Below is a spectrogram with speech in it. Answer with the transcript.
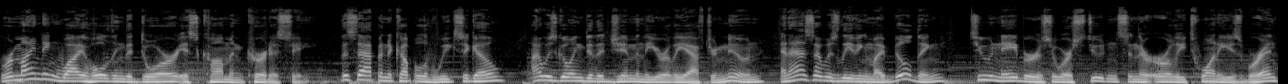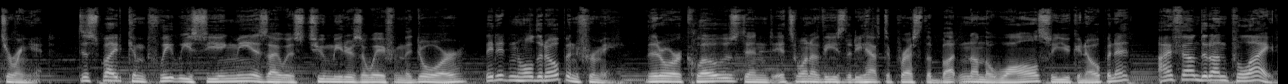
reminding why holding the door is common courtesy. This happened a couple of weeks ago. I was going to the gym in the early afternoon, and as I was leaving my building, two neighbors who are students in their early 20s were entering it. Despite completely seeing me as I was two meters away from the door, they didn't hold it open for me. The door closed, and it's one of these that you have to press the button on the wall so you can open it. I found it unpolite.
